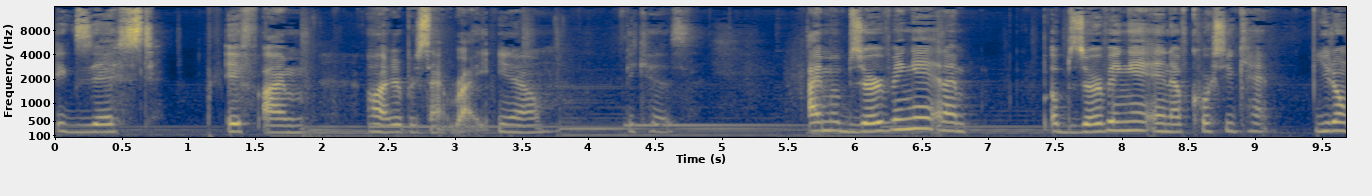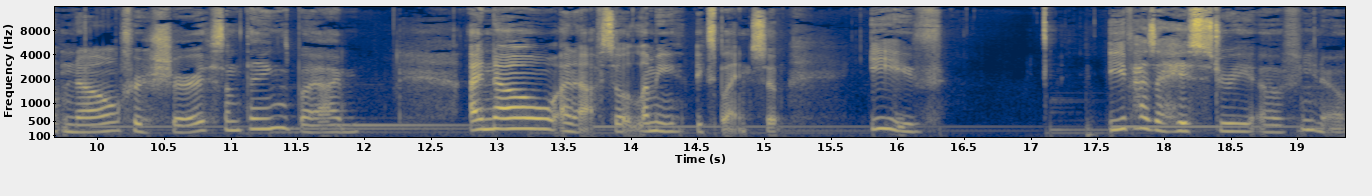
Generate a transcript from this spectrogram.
exist if I'm 100% right, you know? Because I'm observing it and I'm observing it, and of course, you can't, you don't know for sure some things, but I'm I know enough, so let me explain. So, Eve, Eve has a history of, you know,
